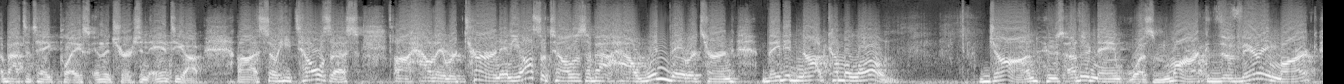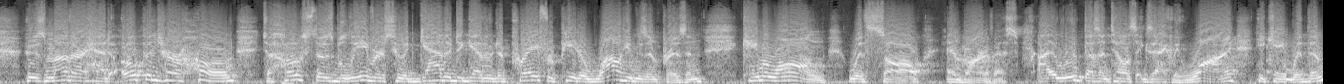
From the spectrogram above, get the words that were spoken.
about to take place in the church in Antioch. Uh, so he tells us uh, how they returned, and he also tells us about how when they returned, they did not come alone. John, whose other name was Mark, the very Mark whose mother had opened her home to host those believers who had gathered together to pray for Peter while he was in prison, came along with Saul and Barnabas. Uh, Luke doesn't tell us exactly why he came with them.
